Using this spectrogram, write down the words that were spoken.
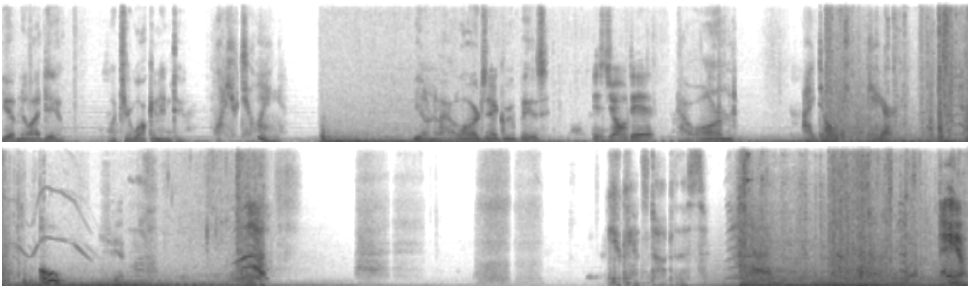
You have no idea what you're walking into. What are you doing? You don't know how large that group is, Is Joe dead? how armed. I don't care. Oh, shit. You can't stop this. Damn!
